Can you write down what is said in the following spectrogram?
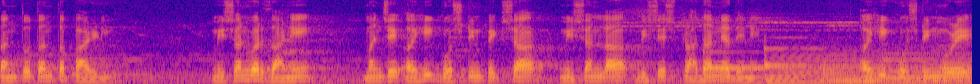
तंतोतंत पाळली. मिशनवर जाणे म्हणजे अहिक गोष्टींपेक्षा मिशनला विशेष प्राधान्य देणे. अहिक गोष्टींमुळे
